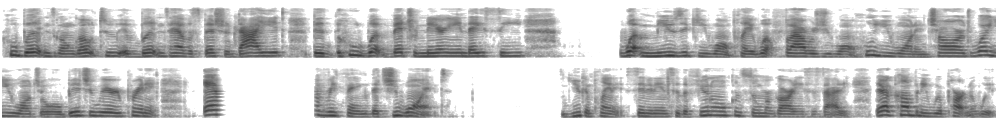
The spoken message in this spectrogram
who Buttons gonna go to? If Buttons have a special diet, the who what veterinarian they see, what music you want play, what flowers you want, who you want in charge, where you want your obituary printed, everything that you want you can plan it, send it into the Funeral Consumer Guardian Society. They're a company we're partnered with.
